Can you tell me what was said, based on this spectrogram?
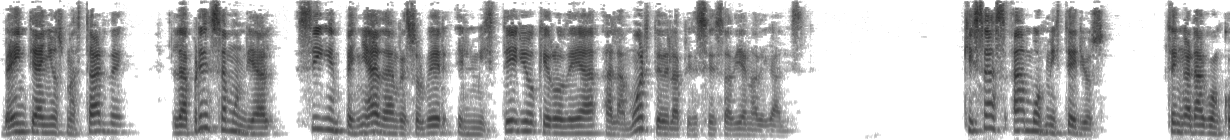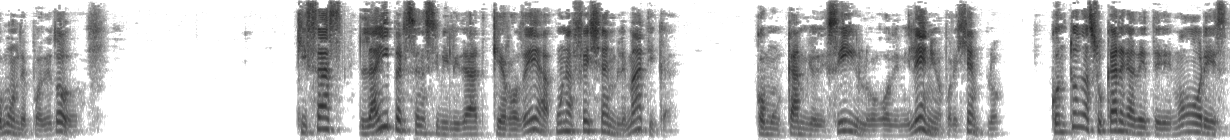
Veinte años más tarde, la prensa mundial sigue empeñada en resolver el misterio que rodea a la muerte de la princesa Diana de Gales. Quizás ambos misterios tengan algo en común después de todo. Quizás la hipersensibilidad que rodea una fecha emblemática, como un cambio de siglo o de milenio, por ejemplo, con toda su carga de temores,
